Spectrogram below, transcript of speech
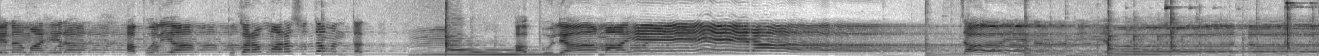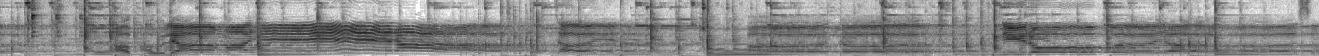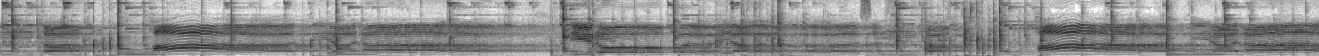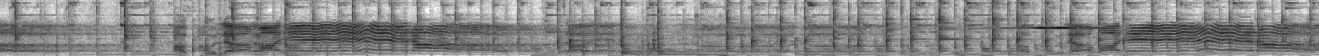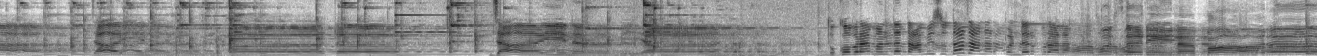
येण माहेरा. आपुल्या तुकाराम महाराज सुद्धा म्हणतात. आपुल्या माहेरा. जाईन आपुल्या आपल्या माहेरा जाईन तुकोबराय म्हणतात आम्ही सुद्धा जाणार पंढरपुराला. पार.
